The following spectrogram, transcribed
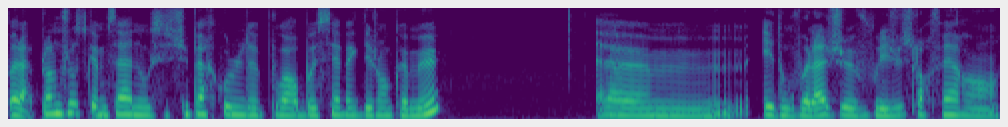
Voilà, plein de choses comme ça. Donc c'est super cool de pouvoir bosser avec des gens comme eux. Euh, et donc voilà, je voulais juste leur faire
